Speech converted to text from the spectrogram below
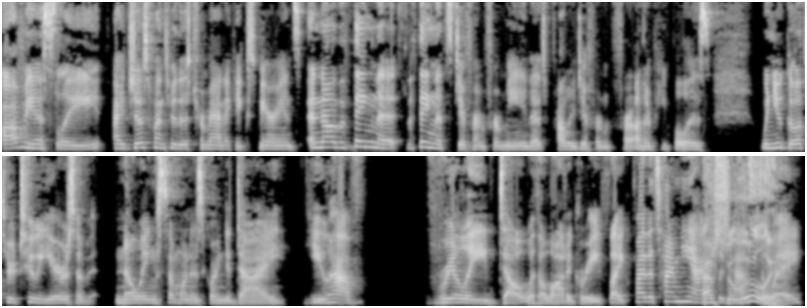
obviously, I just went through this traumatic experience. And now the thing that, the thing that's different for me, that's probably different for other people is when you go through two years of knowing someone is going to die, you have really dealt with a lot of grief. Like by the time he actually Absolutely. passed away,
